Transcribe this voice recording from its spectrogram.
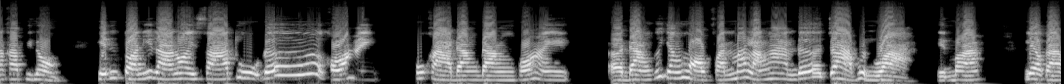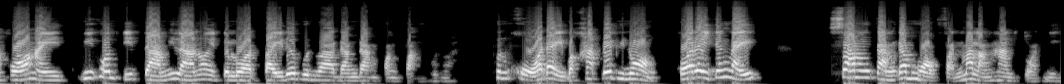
นะคะ พี่น้อง เห็นตอนนี้ลาน้อยสาธุเด้อขอให้ผู้ขาดังๆขอให้เอ่อดังคือยังหอบฝันมาหลังงานเด้อจ้าเพิ่นว่า เห็นบ่คะแล้วก็ขอให้มีคนติดตามนี่ลาน้อยตลอดไปเด้อเพิ่นว่าดัง ๆ ปังๆเพิ่นว่า เพิ่นขอได้บักคักได้พี่น้อง ขอได้จังไดซ้ำกันกับหอบฝันมาหลังงานตอนนี้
